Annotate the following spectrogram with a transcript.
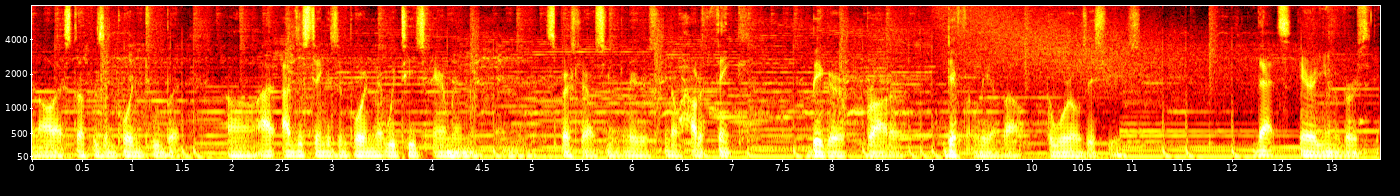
and all that stuff is important too, but uh, I, I, just think it's important that we teach airmen, especially our senior leaders, you know, how to think bigger, broader, differently about the world's issues. That's Air University.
